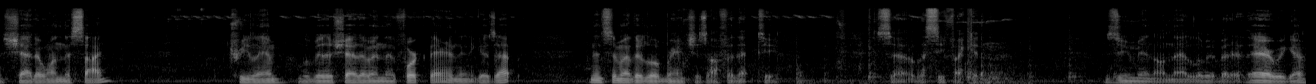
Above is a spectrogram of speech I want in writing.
a shadow on this side. Tree limb, a little bit of shadow in the fork there, and then it goes up, and then some other little branches off of that too. So let's see if I can zoom in on that a little bit better. There we go.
